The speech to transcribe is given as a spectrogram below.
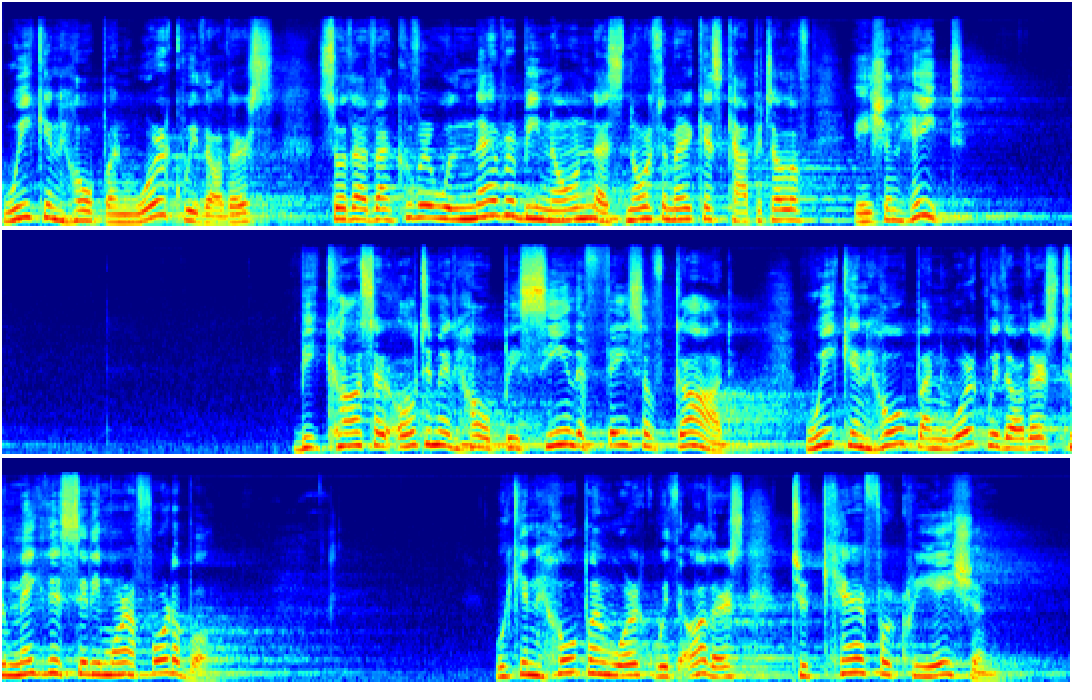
we can hope and work with others so that Vancouver will never be known as North America's capital of Asian hate. Because our ultimate hope is seeing the face of God, we can hope and work with others to make this city more affordable. We can hope and work with others to care for creation,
